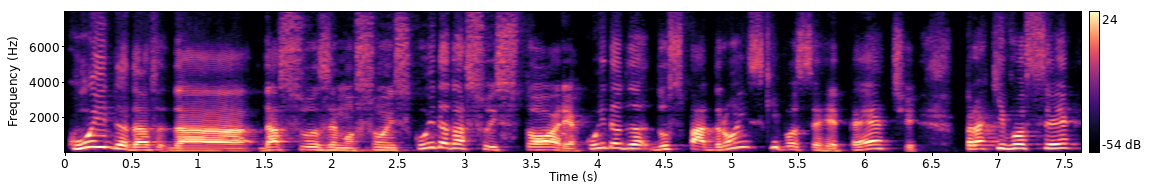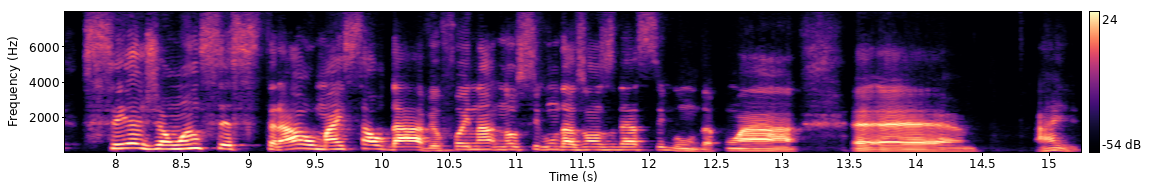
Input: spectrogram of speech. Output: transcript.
cuida da, da, das suas emoções, cuida da sua história, cuida da, dos padrões que você repete, para que você seja um ancestral mais saudável. Foi na, no segundo às 11 dessa segunda, com a. É, é, ai,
